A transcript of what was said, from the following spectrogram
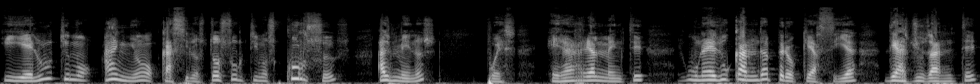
Y el último año, o casi los dos últimos cursos, al menos, pues era realmente una educanda, pero que hacía de ayudante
